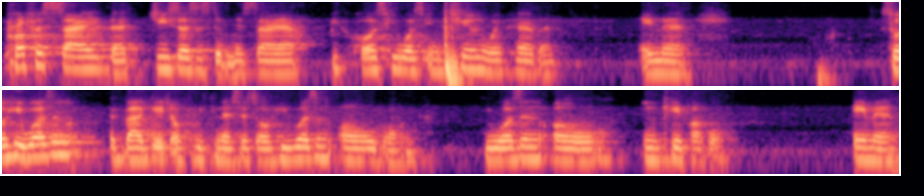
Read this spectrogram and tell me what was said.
prophesied that Jesus is the Messiah because he was in tune with heaven. Amen. So he wasn't a baggage of weaknesses or he wasn't all wrong. He wasn't all incapable. Amen.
